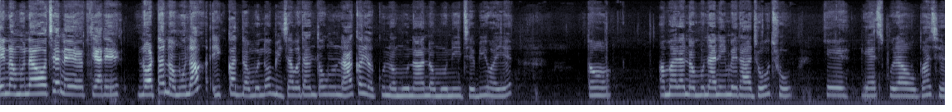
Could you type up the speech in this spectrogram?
એ નમૂનાઓ છે ને અત્યારે નોટ નમૂના એક જ નમૂનો. બીજા બધાને તો હું ના કહી શકું નમૂના નમૂની જે બી હોય તો અમારા નમૂનાની મેં રાહ જોઉં છું કે ગેસ પૂરા ઊભા છે.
